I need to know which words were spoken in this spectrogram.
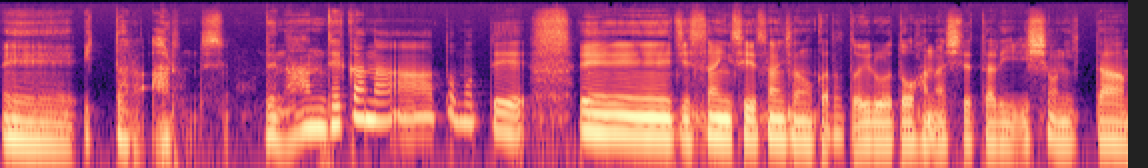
えー、言ったらあるんですよ。でなんでかなと思って、えー、実際に生産者の方といろいろとお話してたり一緒に行った、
